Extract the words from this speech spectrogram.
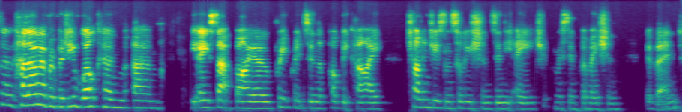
So hello everybody, welcome um, the ASAP Bio Preprints in the Public Eye, Challenges and Solutions in the Age of Misinformation event.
